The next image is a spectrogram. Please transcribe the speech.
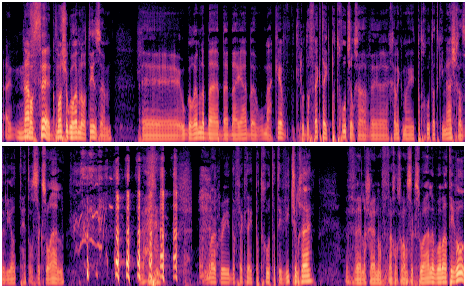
enough said. כמו שהוא גורם לאוטיזם, אה, הוא גורם לבעיה, הוא מעכב, כאילו דופק את ההתפתחות שלך, וחלק מההתפתחות התקינה שלך זה להיות הטרוסקסואל. מרקורי דופק את ההתפתחות הטבעית שלך, ולכן הופך אותך להומוסקסואל, והוא אמר, תראו,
